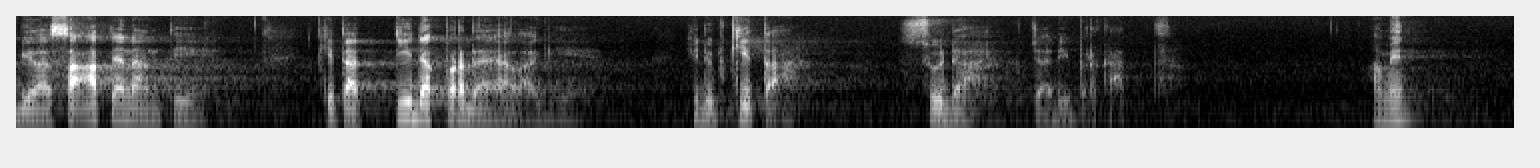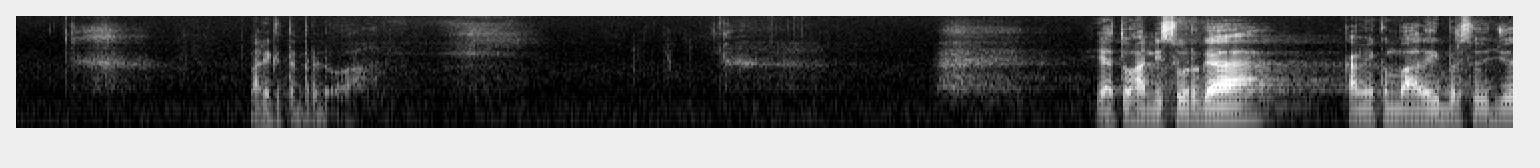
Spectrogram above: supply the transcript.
bila saatnya nanti kita tidak berdaya lagi. Hidup kita sudah jadi berkat. Amin. Mari kita berdoa. Ya Tuhan di surga, kami kembali bersujud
